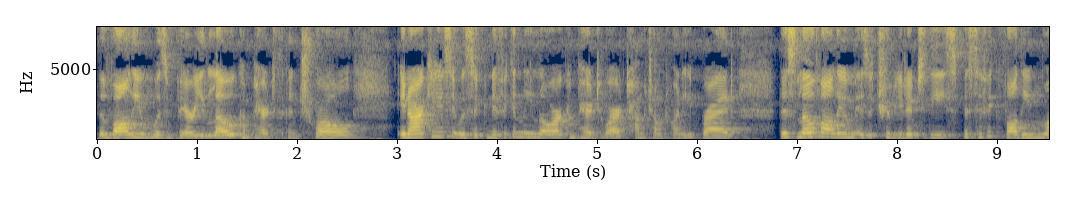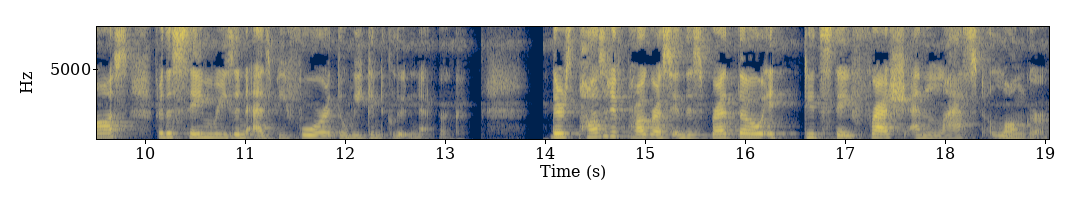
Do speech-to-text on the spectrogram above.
the volume was very low compared to the control. In our case, it was significantly lower compared to our Tangzhong 20 bread. This low volume is attributed to the specific volume loss for the same reason as before the weakened gluten network. There's positive progress in this bread, though it did stay fresh and last longer.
